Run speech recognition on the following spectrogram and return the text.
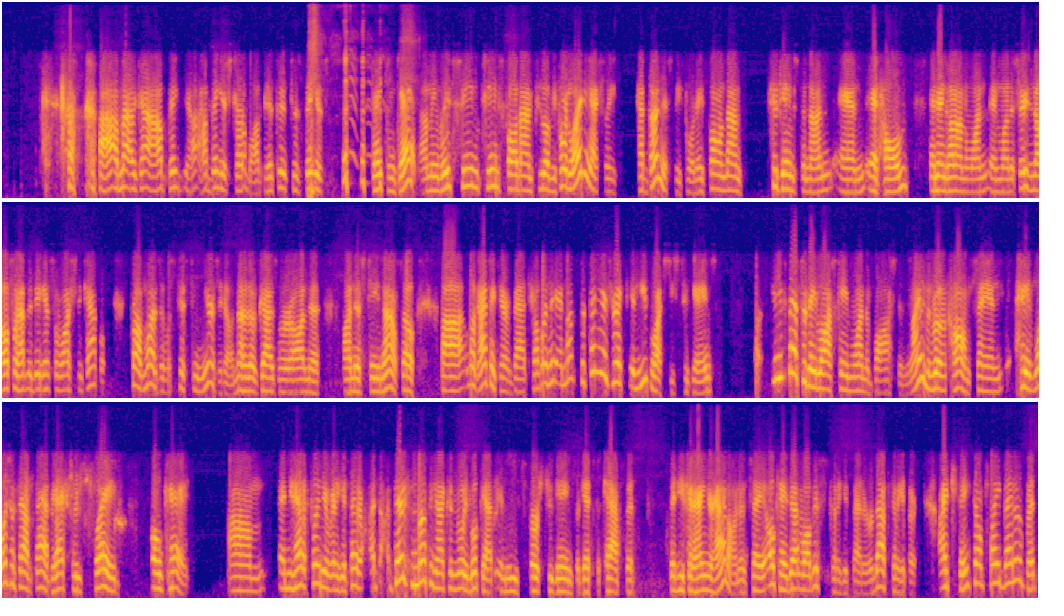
I'm not, how big how big is trouble? I mean, it's, it's as big as they can get. I mean, we've seen teams fall down 2-0 before. The Lightning actually have done this before. They've fallen down two games to none and at home, and then gone on to one and won the series. And also happened to be against the Washington Capitals. Problem was, it was 15 years ago. None of those guys were on the on this team now. So, uh, look, I think they're in bad trouble. And, and the thing is, Rick, and you've watched these two games even after they lost game one to Boston, and I even wrote a column saying, hey, it wasn't that bad. They actually played okay. Um, and you had a feeling they were going to get better. I, there's nothing I can really look at in these first two games against the Caps that, that you can hang your hat on and say, okay, then, well, this is going to get better or that's going to get better. I think they'll play better, but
